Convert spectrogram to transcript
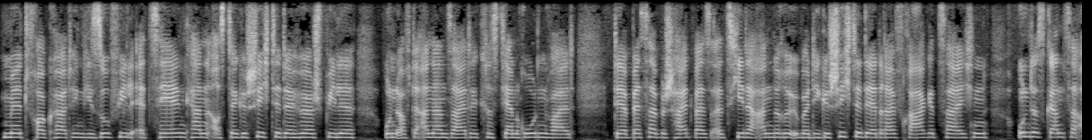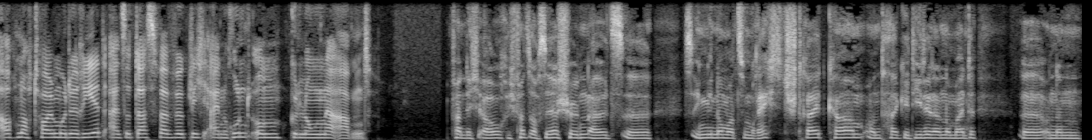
mit Frau Körting, die so viel erzählen kann aus der Geschichte der Hörspiele und auf der anderen Seite Christian Rodenwald, der besser Bescheid weiß als jeder andere über die Geschichte der drei Fragezeichen und das Ganze auch noch toll moderiert. Also das war wirklich ein rundum gelungener Abend. Fand ich auch. Ich fand es auch sehr schön, als äh, es irgendwie nochmal zum Rechtsstreit kam und Heike Diene dann noch meinte, äh, und dann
